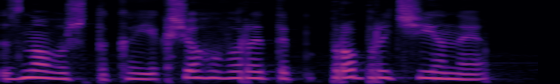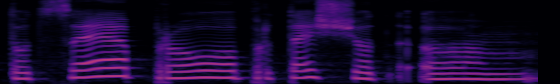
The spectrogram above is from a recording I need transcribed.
знову ж таки, якщо говорити про причини, то це про про те, що ем,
